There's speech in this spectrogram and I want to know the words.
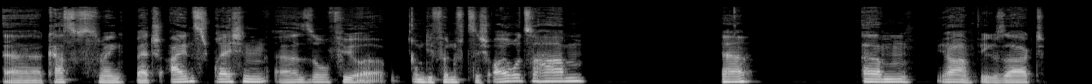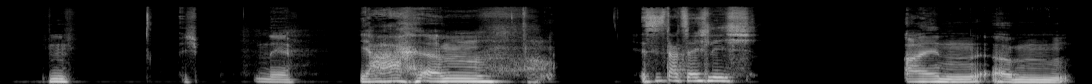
äh, Cask Strength Batch 1 sprechen, äh, so für um die 50 Euro zu haben. Ja. Ähm, ja, wie gesagt, hm, ich, nee. Ja, ähm, es ist tatsächlich ein ähm,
